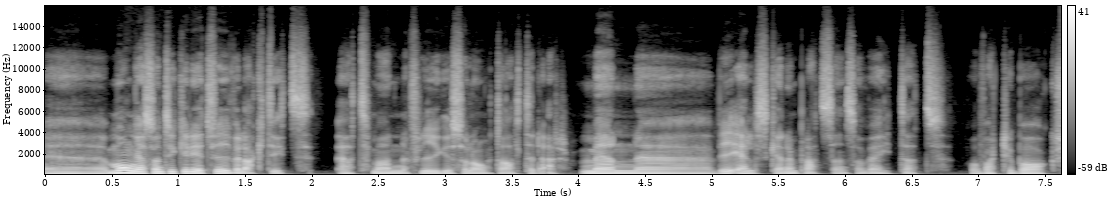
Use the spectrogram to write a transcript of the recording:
Eh, många som tycker det är tvivelaktigt att man flyger så långt och allt det där. Men eh, vi älskar den platsen som vi har hittat och varit tillbaks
